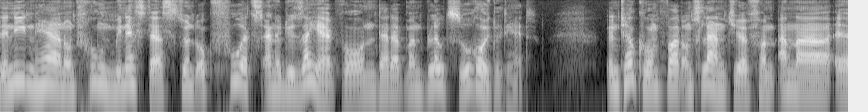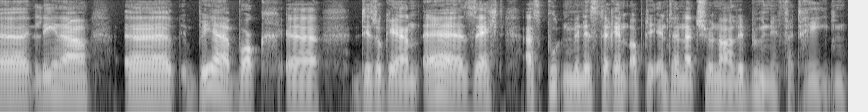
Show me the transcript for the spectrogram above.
De nieden Herren und fruen Ministers sind auch furz analysiert worden, da dat man bloß so reugelt het. In Zukunft ward uns Land ja von Anna äh, Lena äh, Baerbock, äh, die so gern äh secht, als Putenministerin ob die internationale Bühne vertreten.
